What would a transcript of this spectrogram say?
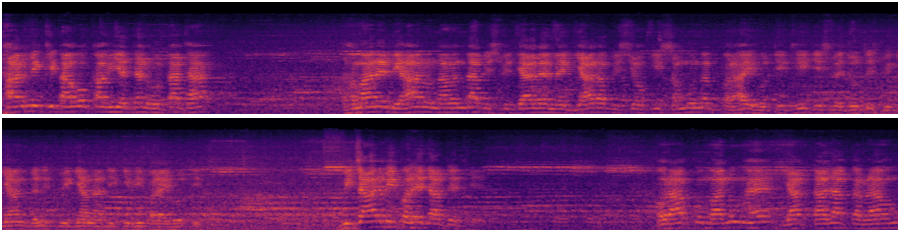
धार्मिक किताबों का भी अध्ययन होता था। हमारे बिहार और नालंदा विश्वविद्यालय में 11 विषयों की समुन्नत पढ़ाई होती थी, जिसमें ज्योतिष विज्ञान, गणित विज्ञान आदि की भी पढ़ाई होती थी। विचार भी पढ़े जाते थे। और आपको मालूम है, याद ताज़ा कर रहा हूँ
